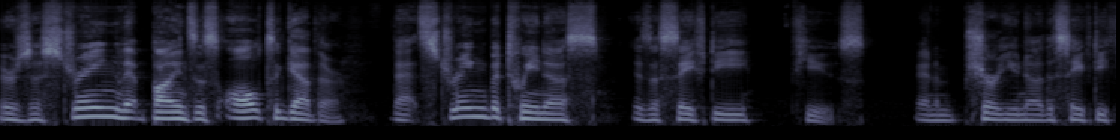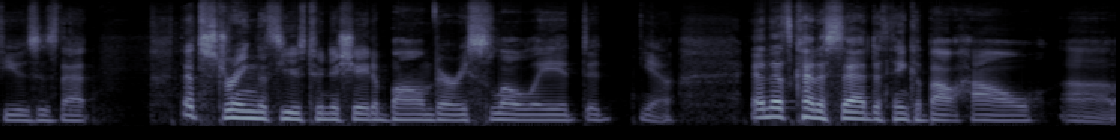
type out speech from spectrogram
There's a string that binds us all together that string between us is a safety fuse. And I'm sure you know the safety fuse is that that string that's used to initiate a bomb very slowly. It, it yeah. And that's kind of sad to think about how uh,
